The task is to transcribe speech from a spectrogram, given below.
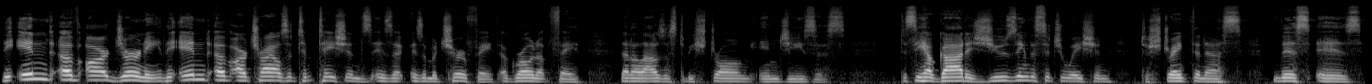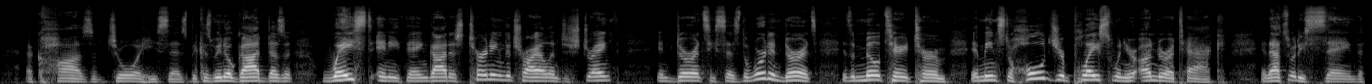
The end of our journey, the end of our trials and temptations is a, is a mature faith, a grown up faith that allows us to be strong in Jesus. To see how God is using the situation to strengthen us. This is a cause of joy, he says, because we know God doesn't waste anything. God is turning the trial into strength, endurance, he says. The word endurance is a military term, it means to hold your place when you're under attack. And that's what he's saying.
